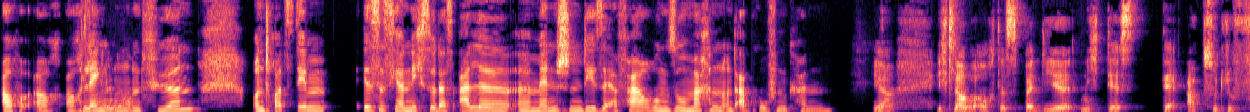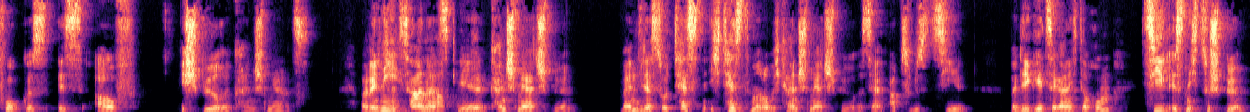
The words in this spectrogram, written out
auch auch auch lenken genau. und führen. Und trotzdem ist es ja nicht so, dass alle äh, Menschen diese Erfahrung so machen und abrufen können. Ja, ich glaube auch, dass bei dir nicht der, der absolute Fokus ist auf, ich spüre keinen Schmerz. Weil wenn ich nee, zum Zahnarzt gehe, keinen Schmerz spüren. Wenn die das so testen, ich teste mal, ob ich keinen Schmerz spüre, ist ja ein absolutes Ziel. Bei dir geht's ja gar nicht darum, Ziel ist nicht zu spüren,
